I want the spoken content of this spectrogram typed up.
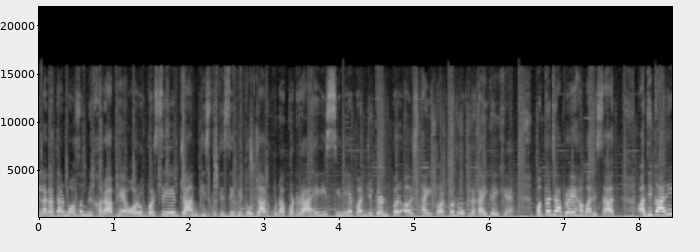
लगातार मौसम भी खराब है और ऊपर से जाम की स्थिति से भी दो चार होना पड़ रहा है इसीलिए पंजीकरण पर अस्थायी तौर पर रोक लगाई गई है। पंकज आप रहे हमारे साथ। अधिकारी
